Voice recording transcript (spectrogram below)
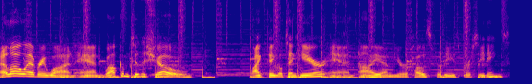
Hello, everyone, and welcome to the show. Mike Pingleton here, and I am your host for these proceedings.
